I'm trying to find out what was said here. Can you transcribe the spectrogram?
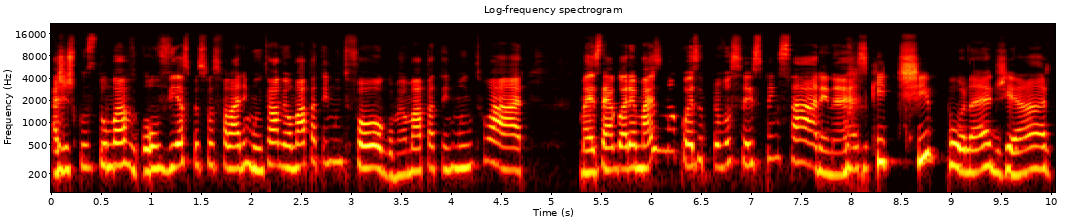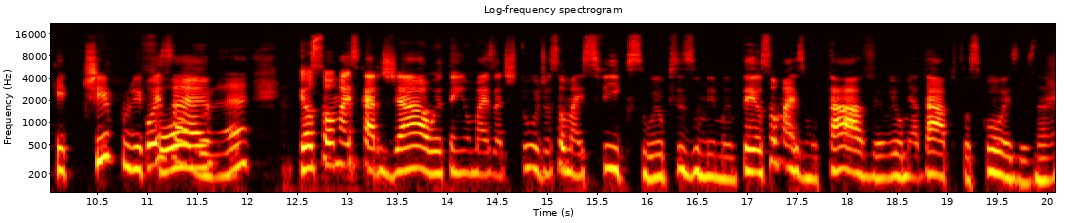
a gente costuma ouvir as pessoas falarem muito: ah, meu mapa tem muito fogo, meu mapa tem muito ar. Mas é, agora é mais uma coisa para vocês pensarem, né? Mas que tipo, né, de ar, que tipo de pois fogo, é. né? Eu sou mais cardial, eu tenho mais atitude, eu sou mais fixo, eu preciso me manter, eu sou mais mutável, eu me adapto às coisas, né?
